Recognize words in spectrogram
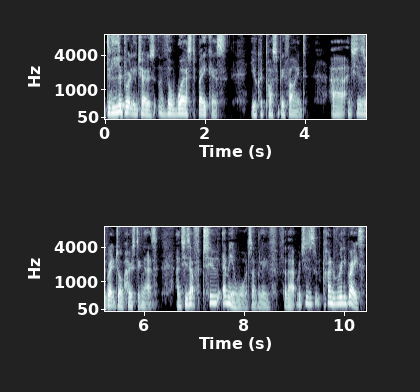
deliberately chose the worst bakers you could possibly find. Uh, and she does a great job hosting that. And she's up for two Emmy Awards, I believe, for that, which is kind of really great.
